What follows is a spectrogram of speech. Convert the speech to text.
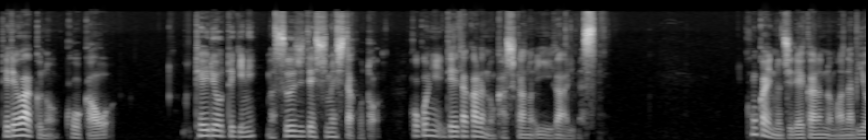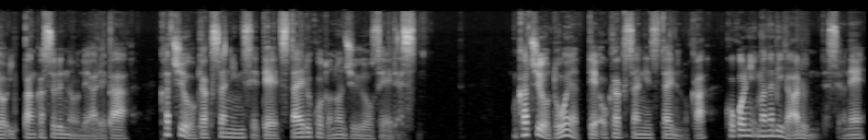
テレワークの効果を定量的に数字で示したこと、ここにデータからの可視化の意義があります。今回の事例からの学びを一般化するのであれば、価値をお客さんに見せて伝えることの重要性です。価値をどうやってお客さんに伝えるのか、ここに学びがあるんですよね。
